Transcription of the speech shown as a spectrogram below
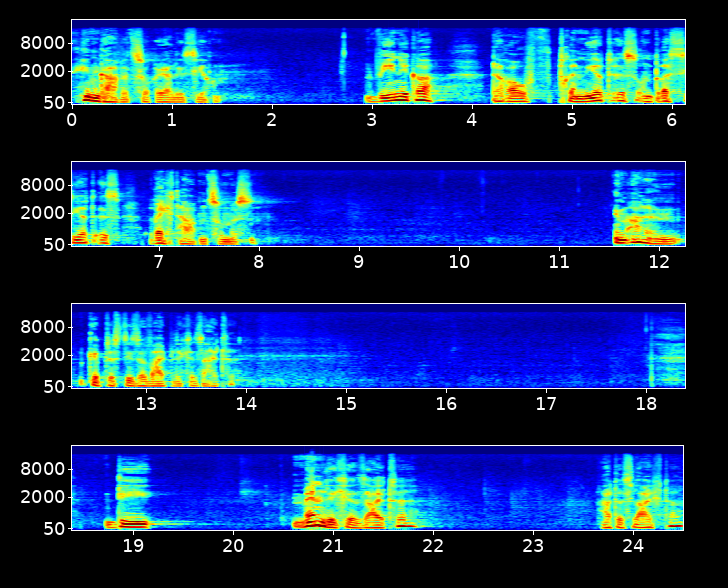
Hingabe zu realisieren. Weniger darauf trainiert ist und dressiert ist, Recht haben zu müssen. In allen gibt es diese weibliche Seite. Die männliche Seite hat es leichter,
